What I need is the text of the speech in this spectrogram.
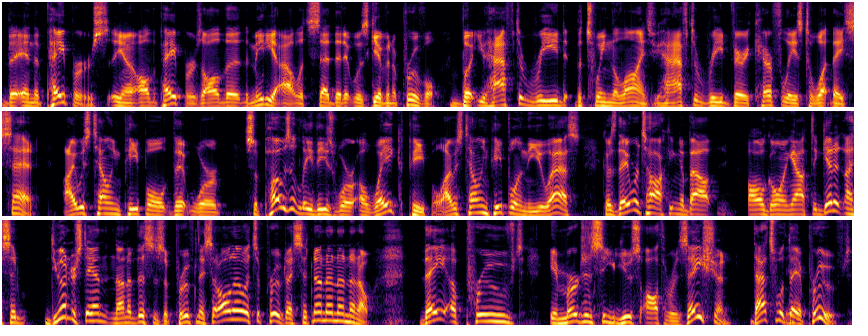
The in the papers, you know, all the papers, all the the media outlets said that it was given approval. But you have to read between the lines. You have to read very carefully as to what they said. I was telling people that were supposedly these were awake people. I was telling people in the US because they were talking about all going out to get it. And I said, Do you understand that none of this is approved? And they said, Oh, no, it's approved. I said, No, no, no, no, no. They approved emergency use authorization. That's what they approved.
